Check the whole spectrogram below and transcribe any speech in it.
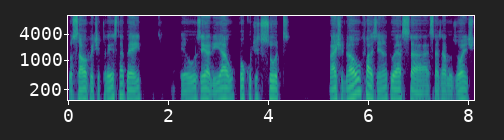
do Salmo 23 também, eu usei ali um pouco de sod mas não fazendo essa, essas alusões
